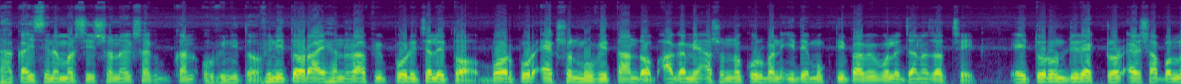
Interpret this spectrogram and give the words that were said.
ঢাকাই সিনেমার শীর্ষনায়ক শাকিব খান অভিনীত। অভিনীত রায়হান রাফি পরিচালিত বরপুর অ্যাকশন মুভি তাণ্ডব আগামী আসন্ন কুরবান ঈদে মুক্তি পাবে বলে জানা যাচ্ছে। এই তরুণ ডিরেক্টর এর সাফল্য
